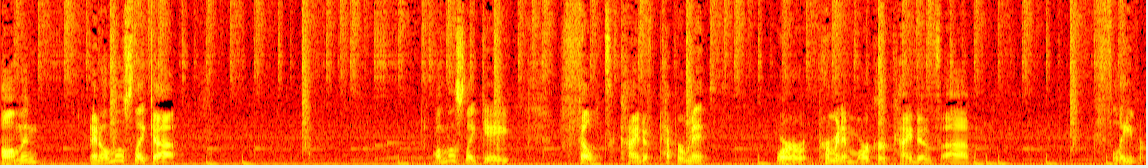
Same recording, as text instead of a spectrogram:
almond, and almost like a, almost like a felt kind of peppermint or permanent marker kind of um, flavor.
